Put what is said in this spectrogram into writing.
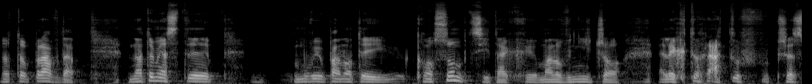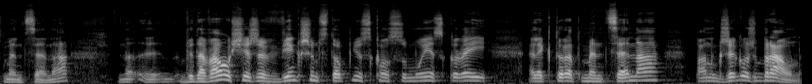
No to prawda. Natomiast mówił pan o tej konsumpcji tak malowniczo elektoratów przez Mencena. No, y, wydawało się, że w większym stopniu skonsumuje z kolei elektorat Mencena pan Grzegorz Braun.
